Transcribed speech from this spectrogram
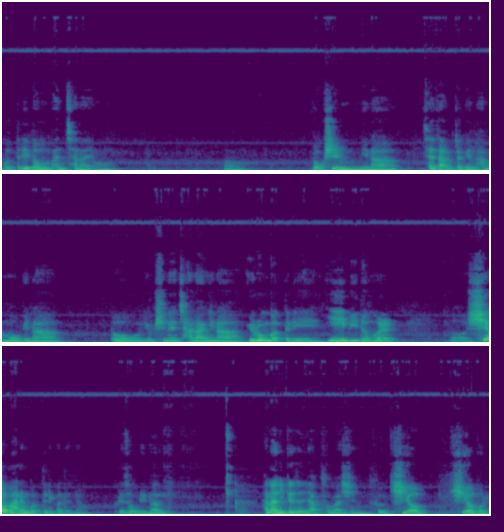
것들이 너무 많잖아요. 어, 욕심이나 세상적인 안목이나 또 육신의 자랑이나 이런 것들이 이 믿음을 어, 시험하는 것들이거든요. 그래서 우리는 하나님께서 약속하신 그 기업 기업을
